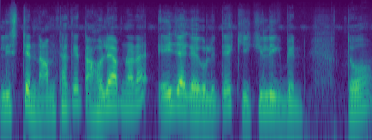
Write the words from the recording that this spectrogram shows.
লিস্টে নাম থাকে, তাহলে আপনারা এই জায়গাগুলিতে কী কী লিখবেন? তো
